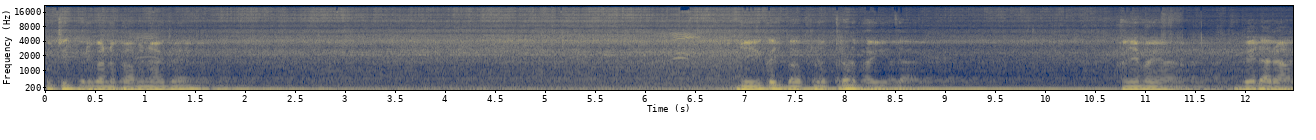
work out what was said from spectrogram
ઉચિત પરિવારના પાવન આગળ જે એક જ બાપના ત્રણ ભાઈ હતા અને એમાં વેલારામ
